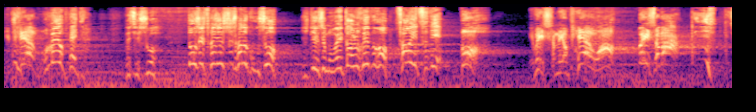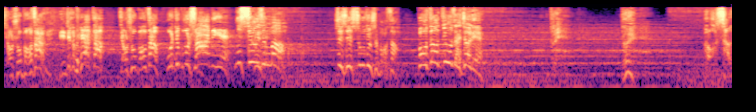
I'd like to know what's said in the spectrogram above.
你骗我！我没有骗你，那些书都是曾经失传的古书，一定是某位高人恢复后藏于此地。不，你为什么要骗我？为什么？交出宝藏！你这个骗子！交出宝藏，我就不杀你！你醒醒吧！这些书就是宝藏，宝藏就在这里。对，对，宝藏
